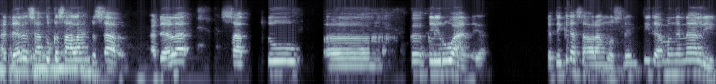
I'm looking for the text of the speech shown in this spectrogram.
Adalah satu kesalahan besar, adalah satu uh, kekeliruan ya. Ketika seorang muslim tidak mengenali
